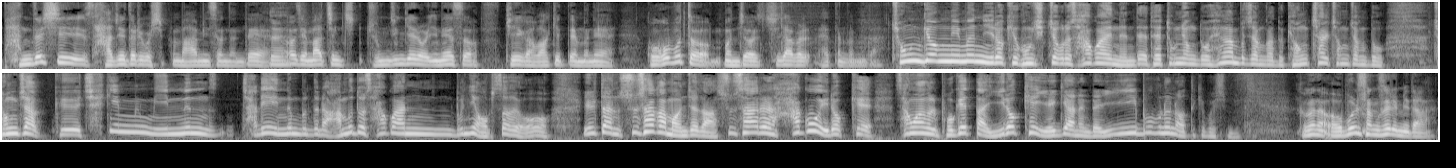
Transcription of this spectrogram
반드시 사죄드리고 싶은 마음이 있었는데 네. 어제 마침 중징계로 인해서 피해가 왔기 때문에 그거부터 먼저 시작을 했던 겁니다. 총경님은 이렇게 공식적으로 사과했는데 대통령도 행안부 장관도 경찰청장도 정작 그 책임 있는 자리에 있는 분들은 아무도 사과한 분이 없어요. 일단 수사가 먼저다. 수사를 하고 이렇게 상황을 보겠다. 이렇게 얘기하는데 이 부분은 어떻게 보십니까? 그거는 어불성설입니다.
